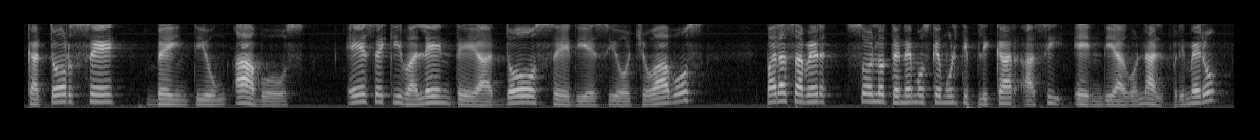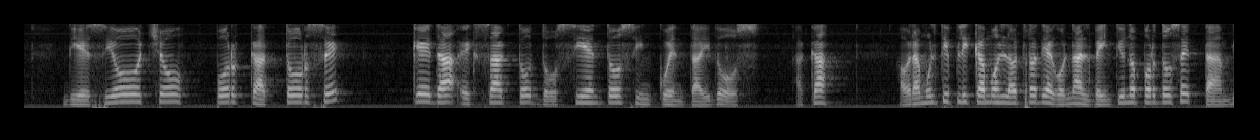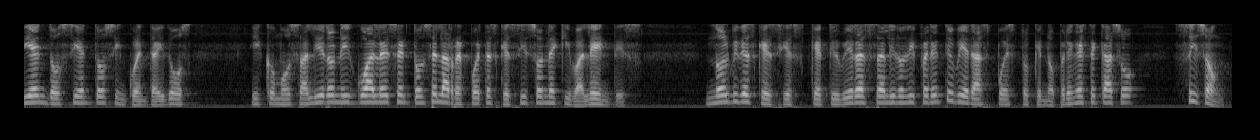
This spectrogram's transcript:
14 21 avos es equivalente a 12 18 avos. Para saber, solo tenemos que multiplicar así en diagonal. Primero, 18 por 14 queda exacto 252. Acá. Ahora multiplicamos la otra diagonal. 21 por 12, también 252. Y como salieron iguales, entonces la respuesta es que sí son equivalentes. No olvides que si es que te hubieras salido diferente hubieras puesto que no, pero en este caso sí son.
